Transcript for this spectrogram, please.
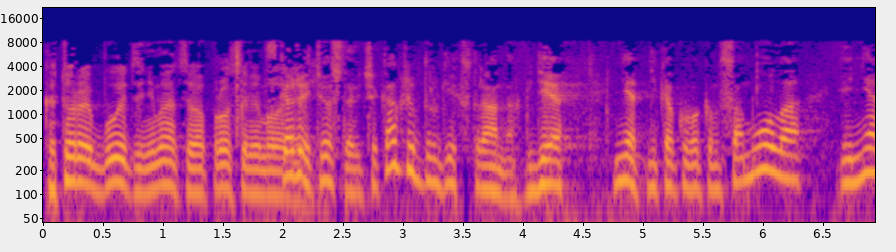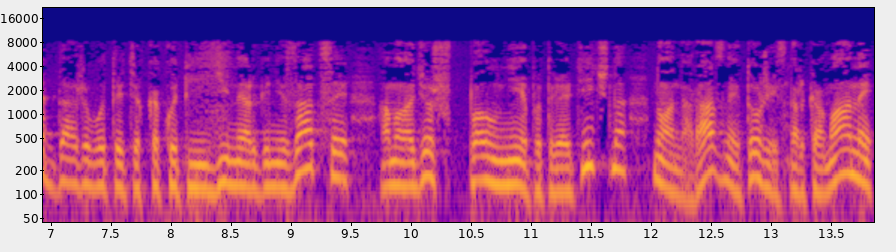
которая будет заниматься вопросами молодежи. Скажите, Оставич, а как же в других странах, где нет никакого комсомола и нет даже вот этих какой-то единой организации, а молодежь вполне патриотична, ну, она разная, тоже есть наркоманы,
